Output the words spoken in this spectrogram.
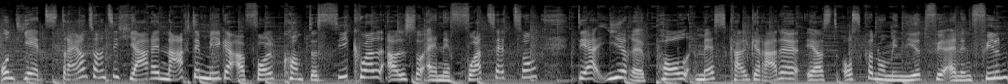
Und jetzt, 23 Jahre nach dem Mega-Erfolg, kommt das Sequel, also eine Fortsetzung. Der Ire Paul Mescal, gerade erst Oscar nominiert für einen Film,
